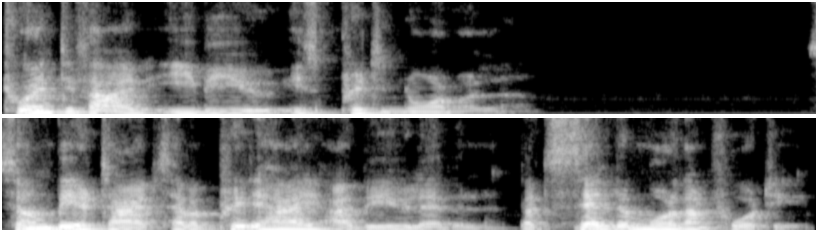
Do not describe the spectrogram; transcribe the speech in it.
25 EBU is pretty normal. Some beer types have a pretty high IBU level, but seldom more than 40.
